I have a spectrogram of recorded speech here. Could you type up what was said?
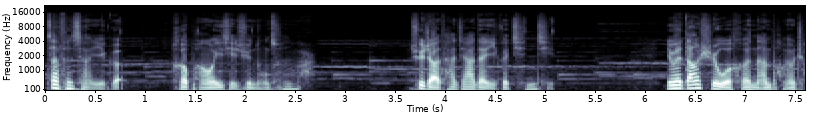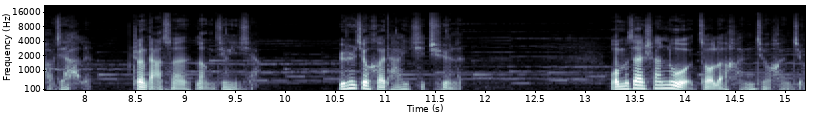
再分享一个，和朋友一起去农村玩，去找他家的一个亲戚。因为当时我和男朋友吵架了，正打算冷静一下，于是就和他一起去了。我们在山路走了很久很久，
